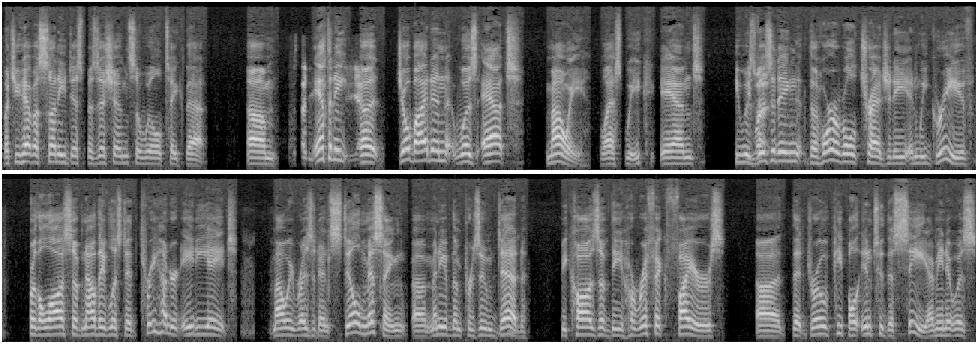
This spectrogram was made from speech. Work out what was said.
But you have a sunny disposition, so we'll take that. Um, Anthony, yeah. uh, Joe Biden was at Maui last week, and he was, he was visiting the horrible tragedy, and we grieve for the loss of now they've listed 388 Maui residents still missing, uh, many of them presumed dead because of the horrific fires uh, that drove people into the sea. I mean, it was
